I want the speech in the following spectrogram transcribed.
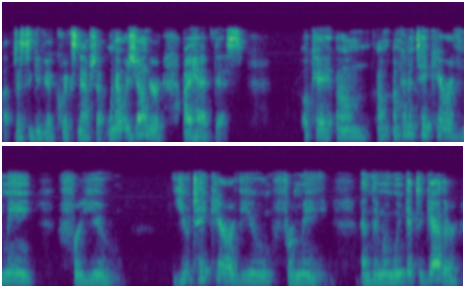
uh, just to give you a quick snapshot, when I was younger, I had this. okay, um, I'm, I'm going to take care of me for you. You take care of you for me. And then when we get together,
